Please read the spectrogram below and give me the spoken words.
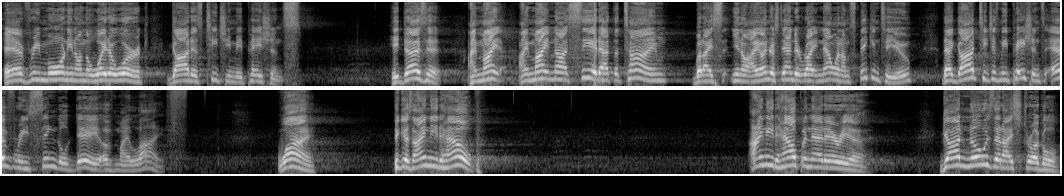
Every morning on the way to work, God is teaching me patience. He does it. I might, I might not see it at the time, but I, you know, I understand it right now when I'm speaking to you, that God teaches me patience every single day of my life. Why? Because I need help. I need help in that area. God knows that I struggle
